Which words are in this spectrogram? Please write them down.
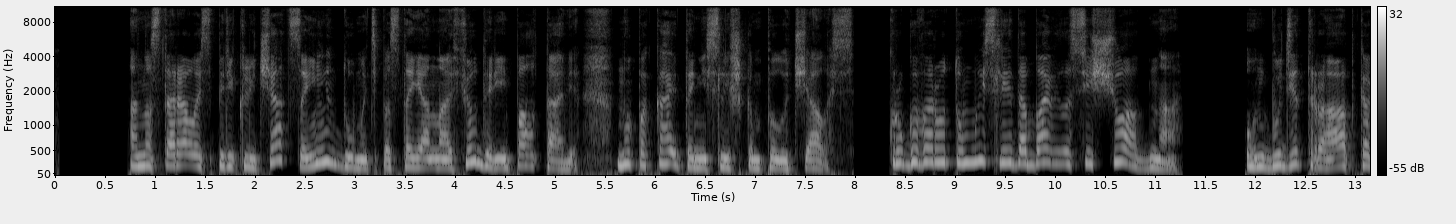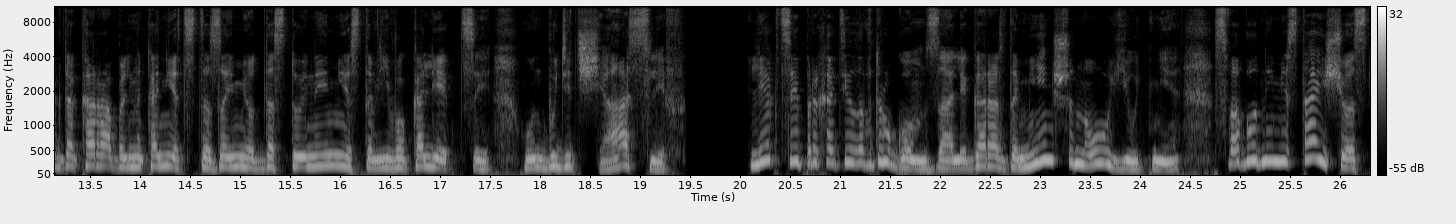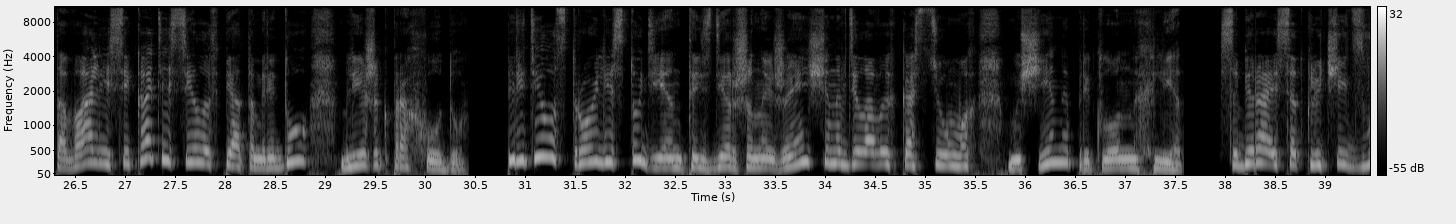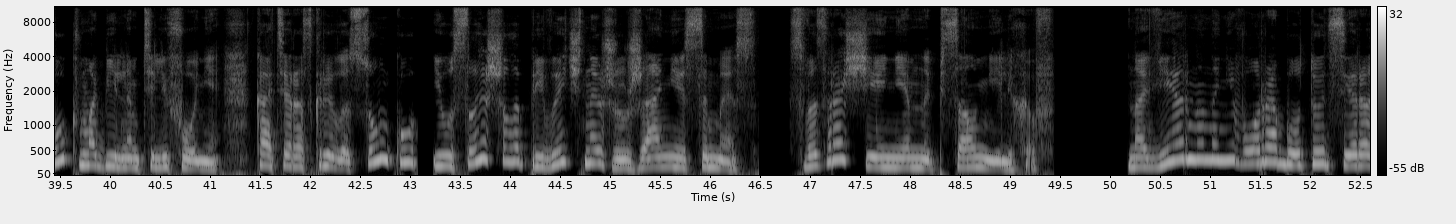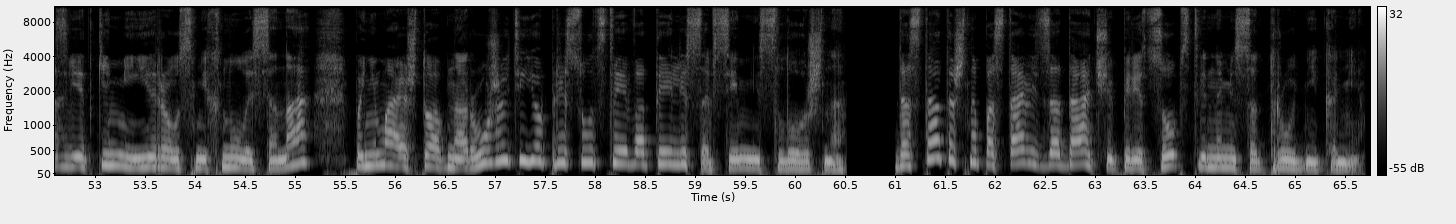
Она старалась переключаться и не думать постоянно о Федоре и Полтаве, но пока это не слишком получалось. К круговороту мыслей добавилась еще одна. Он будет рад, когда корабль наконец-то займет достойное место в его коллекции. Он будет счастлив. Лекция проходила в другом зале, гораздо меньше, но уютнее. Свободные места еще оставались, и Катя села в пятом ряду ближе к проходу. Впереди устроились студенты, сдержанные женщины в деловых костюмах, мужчины преклонных лет. Собираясь отключить звук в мобильном телефоне, Катя раскрыла сумку и услышала привычное жужжание СМС. «С возвращением», — написал Мелехов. «Наверное, на него работают все разведки мира», — усмехнулась она, понимая, что обнаружить ее присутствие в отеле совсем несложно. Достаточно поставить задачу перед собственными сотрудниками.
